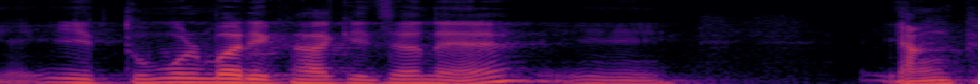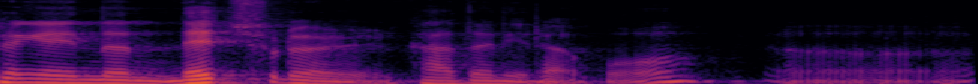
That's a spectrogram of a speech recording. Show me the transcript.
예, 이 두물머리 가기 전에 이 양평에 있는 내추럴 가든이라고 어,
